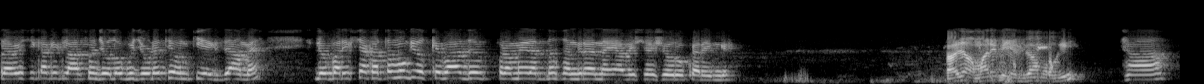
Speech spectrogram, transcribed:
प्रवेशिका के क्लास में जो लोग भी जुड़े थे उनकी एग्ज़ाम है। जो परीक्षा खत्म होगी उसके बाद प्रमेय रत्न संग्रह नया विषय शुरू करेंगे। राजा हमारी भी एग्ज़ाम होगी। हाँ।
